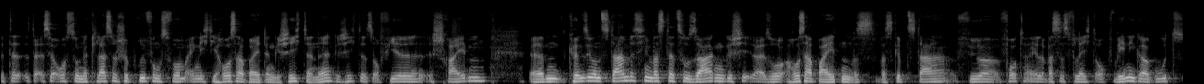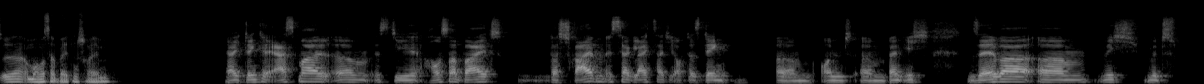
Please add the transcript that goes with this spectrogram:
Da, da, ist ja auch so eine klassische Prüfungsform eigentlich die Hausarbeit in Geschichte. Ne? Geschichte ist auch viel Schreiben. Ähm, können Sie uns da ein bisschen was dazu sagen? Gesch also Hausarbeiten, was, was gibt es da für Vorteile? Was ist vielleicht auch weniger gut äh, am Hausarbeiten schreiben? Ja, ich denke, erstmal ähm, ist die Hausarbeit, das Schreiben ist ja gleichzeitig auch das Denken. Ähm, und ähm, wenn ich selber ähm, mich mit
